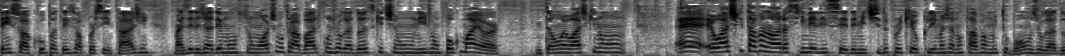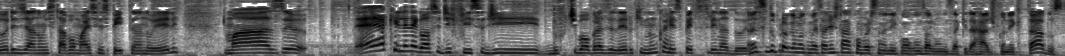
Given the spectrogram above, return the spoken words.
tem sua culpa, tem sua porcentagem, mas ele já demonstrou um ótimo trabalho com jogadores que tinham um nível um pouco maior. Então eu acho que não. É, eu acho que tava na hora sim dele ser demitido porque o clima já não tava muito bom, os jogadores já não estavam mais respeitando ele, mas eu- é aquele negócio difícil de, do futebol brasileiro que nunca respeita os treinadores. Antes do programa começar, a gente estava conversando ali com alguns alunos aqui da Rádio Conectados,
